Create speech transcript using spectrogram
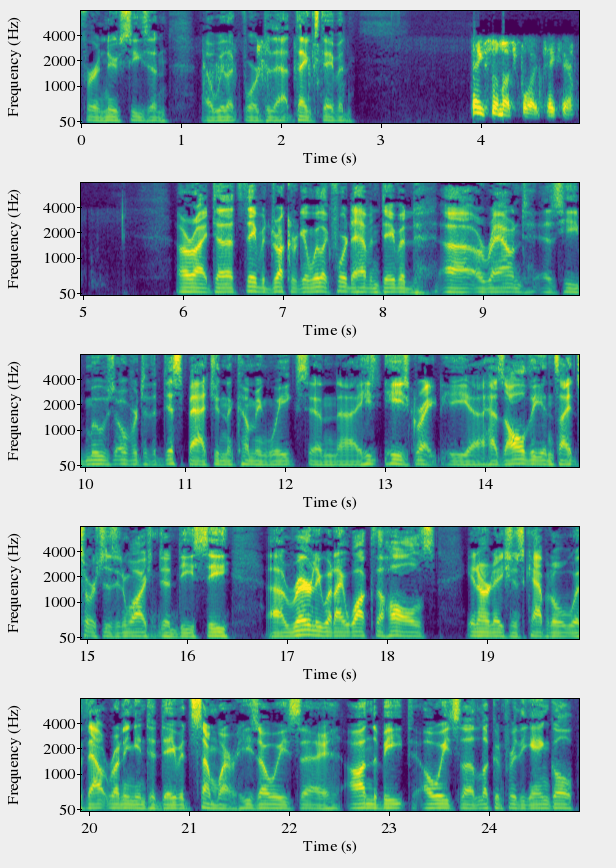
for a new season. we look forward to that. Thanks, David. Thanks so much, Boyd. Take care. All right, uh, that's David Drucker again. We look forward to having David uh, around as he moves over to the dispatch in the coming weeks, and uh, he's he's great. He uh, has all the inside sources in Washington D.C. Uh, rarely would I walk the halls in our nation's capital without running into David somewhere. He's always uh, on the beat, always looking for the angle,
